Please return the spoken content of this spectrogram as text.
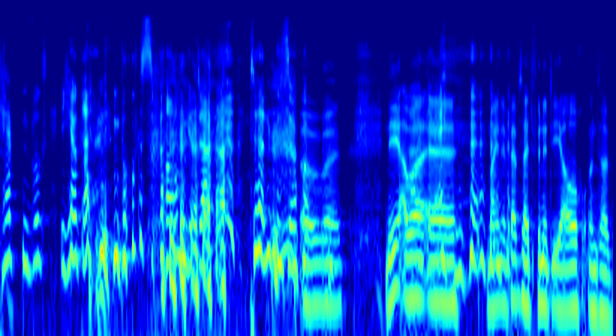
Captain Bux. Ich habe gerade an den Buchsbaum gedacht. Dann so. Oh Mann. Nee, aber Okay. äh, meine Website findet ihr auch unter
